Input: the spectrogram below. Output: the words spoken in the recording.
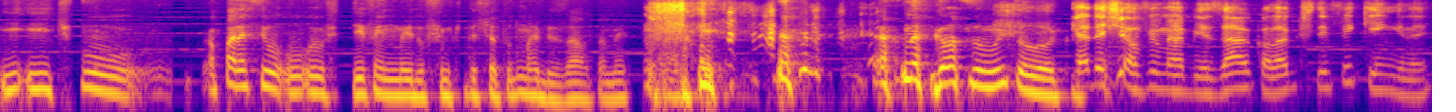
E, e, tipo, aparece o, o- Stephen no meio do filme que deixa tudo mais bizarro também. é um negócio muito louco. Quer deixar o filme mais bizarro? Coloca o Stephen King, né?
